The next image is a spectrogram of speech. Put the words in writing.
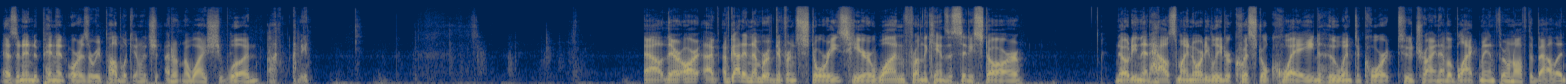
as an independent or as a Republican, which I don't know why she would. I mean, now there are, I've, I've got a number of different stories here. One from the Kansas City Star noting that House Minority Leader Crystal Quade, who went to court to try and have a black man thrown off the ballot,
